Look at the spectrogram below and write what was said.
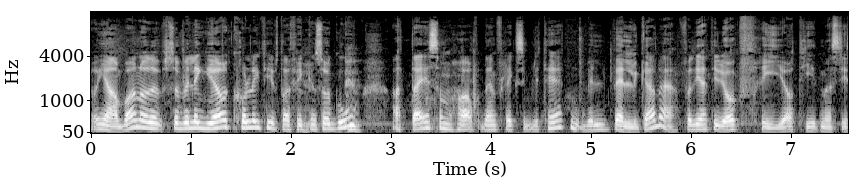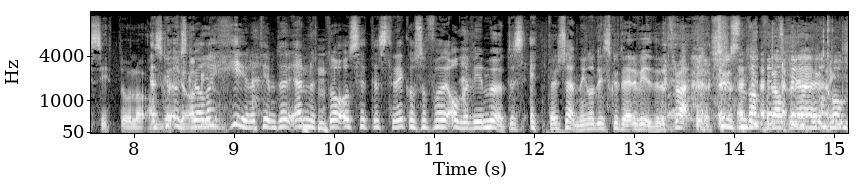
og jernbane. og Så vil jeg gjøre kollektivtrafikken så god at de som har den fleksibiliteten, vil velge det. Fordi at de òg frigjør tid mens de sitter og lar andre kjøre bil. Jeg skulle ønske vi hadde hele timen til. Jeg er nødt til å sette strek, og så får alle vi møtes etter sending og diskutere videre, tror jeg. Tusen takk for at dere kom.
